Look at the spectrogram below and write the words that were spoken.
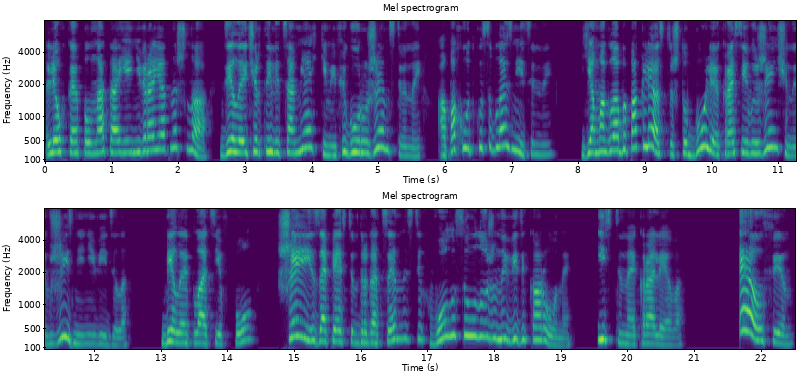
Легкая полнота ей невероятно шла, делая черты лица мягкими, фигуру женственной, а походку соблазнительной. Я могла бы поклясться, что более красивой женщины в жизни не видела. Белое платье в пол, шея и запястья в драгоценностях, волосы уложены в виде короны. Истинная королева. «Элфин!»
